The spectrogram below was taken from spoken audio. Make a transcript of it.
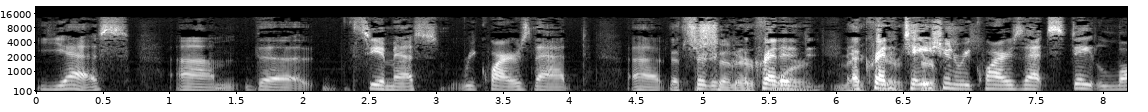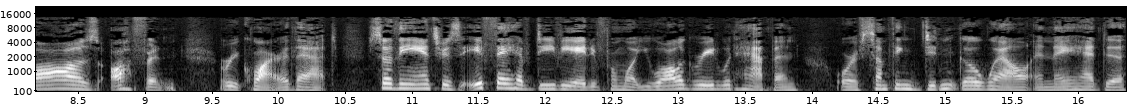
yes. Um, the CMS requires that. Uh, That's the certi- Center accredit- for Medicare accreditation Services. requires that. State laws often require that. So the answer is if they have deviated from what you all agreed would happen, or if something didn't go well and they had to,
